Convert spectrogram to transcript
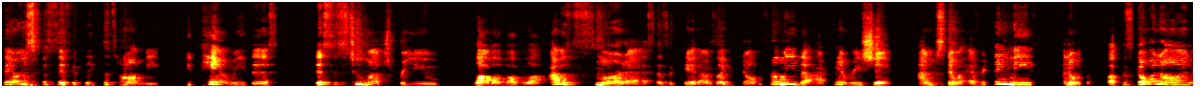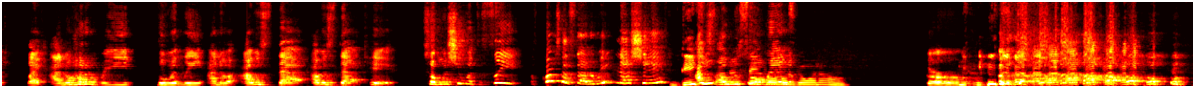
very specifically to taunt me, "You can't read this. This is too much for you." Blah blah blah blah. I was a smart ass as a kid. I was like, "Don't tell me that I can't read shit. I understand what everything means. I know what the fuck is going on. Like I know how to read fluently. I know I was that I was that kid. So when she went to sleep, of course I started reading that shit. Did you understand for a what was going on? Girl.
